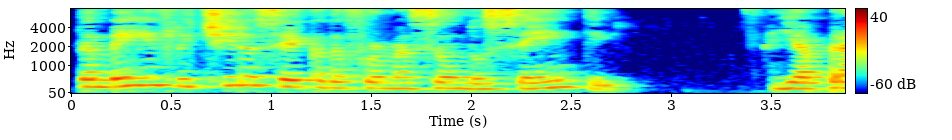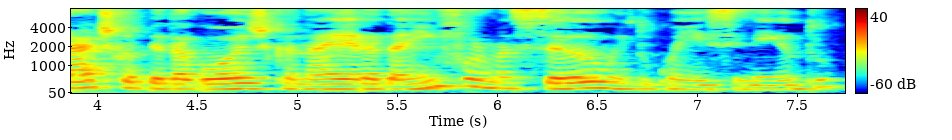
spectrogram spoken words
também refletir acerca da formação docente e a prática pedagógica na era da informação e do conhecimento,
